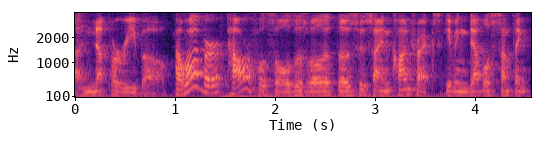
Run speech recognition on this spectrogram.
a Nupperibo. However, powerful souls, as well as those who sign contracts giving devils something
